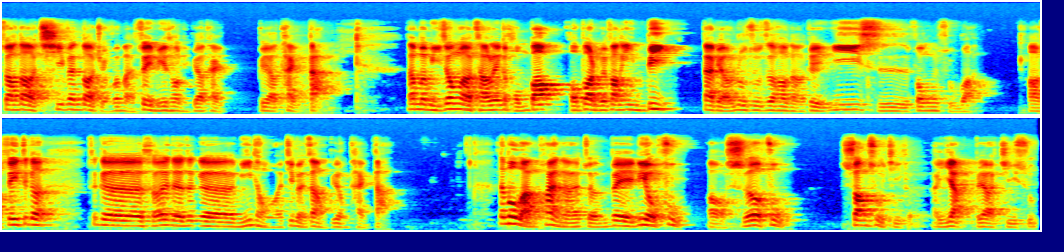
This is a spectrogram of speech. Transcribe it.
装到七分到九分满，所以米桶你不要太不要太大。那么米中啊藏了一个红包，红包里面放硬币，代表入住之后呢可以衣食丰足啊。好，所以这个这个所谓的这个米桶啊，基本上不用太大。那么碗筷呢，准备六副哦，十二副双数即可啊，一样不要奇数。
